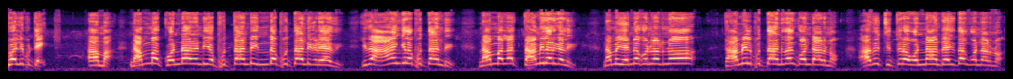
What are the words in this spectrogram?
சொல்லிவிட்டேன் ஆமாம் நம்ம கொண்டாட வேண்டிய புத்தாண்டு இந்த புத்தாண்டு கிடையாது. இது ஆங்கில புத்தாண்டு. நம்மெல்லாம் தமிழர்கள். நம்ம என்ன கொண்டாடணும்? தமிழ் புத்தாண்டு தான் கொண்டாடணும். அது சித்திரை ஒன்றாம் தேதி தான் கொண்டாடணும்.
